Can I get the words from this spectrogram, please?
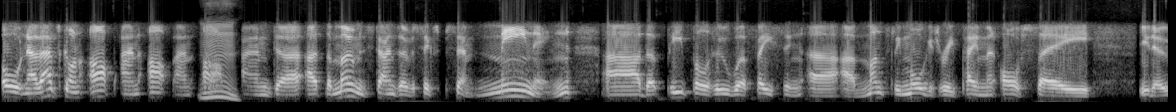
Oh, now that's gone up and up and up, mm. and uh, at the moment stands over six percent, meaning uh, that people who were facing uh, a monthly mortgage repayment of, say, you know,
